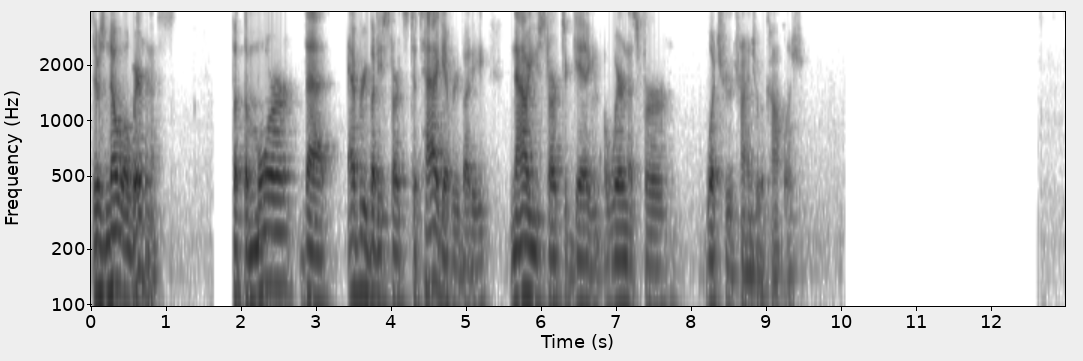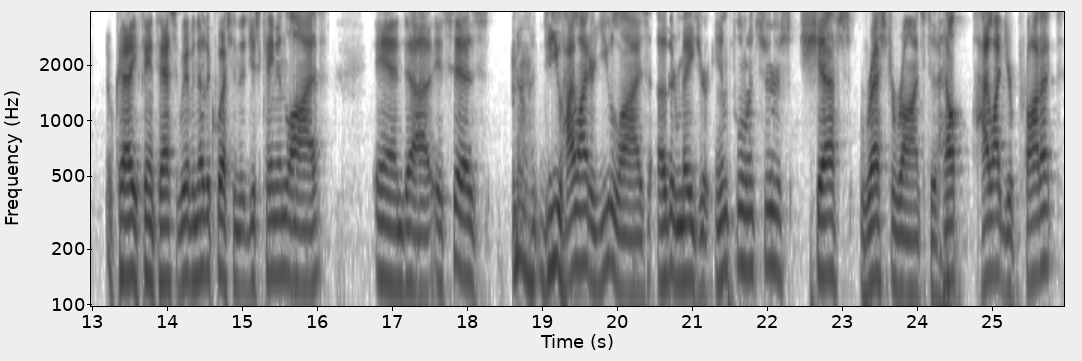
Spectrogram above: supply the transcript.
there's no awareness. But the more that everybody starts to tag everybody, now you start to gain awareness for what you're trying to accomplish. Okay, fantastic. We have another question that just came in live. And uh, it says, do you highlight or utilize other major influencers, chefs, restaurants to help highlight your product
